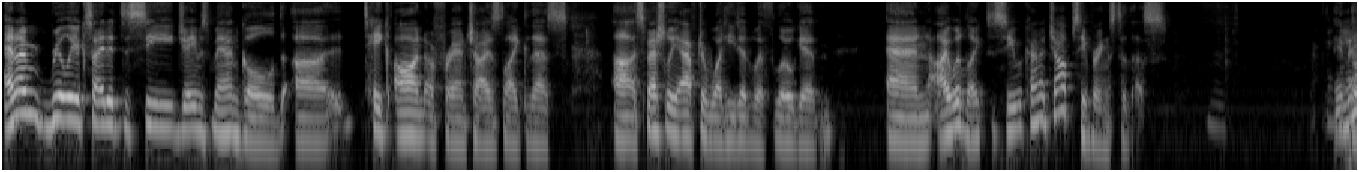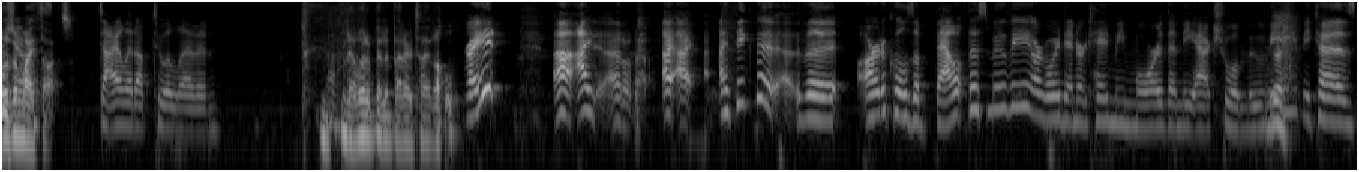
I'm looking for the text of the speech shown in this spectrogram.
and I'm really excited to see James Mangold uh, take on a franchise like this uh, especially after what he did with Logan. And I would like to see what kind of chops he brings to this. Indiana Those are my thoughts. Dial it up to eleven. that would have been a better title. right? Uh, I I don't know. I, I I think that the articles about this movie are going to entertain me more than the actual movie because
